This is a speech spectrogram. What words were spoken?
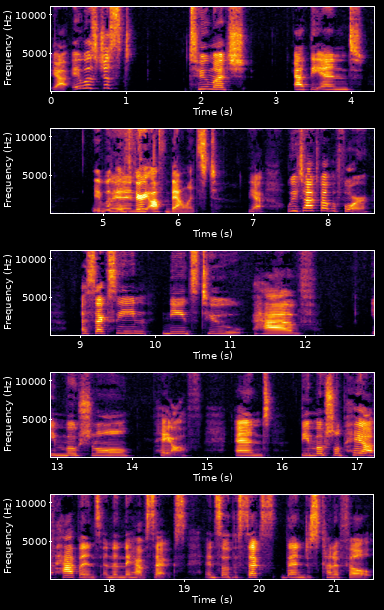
yeah, it was just too much at the end it was it's very off balanced. Yeah. We've talked about before. A sex scene needs to have emotional payoff. And the emotional payoff happens and then they have sex. And so the sex then just kind of felt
